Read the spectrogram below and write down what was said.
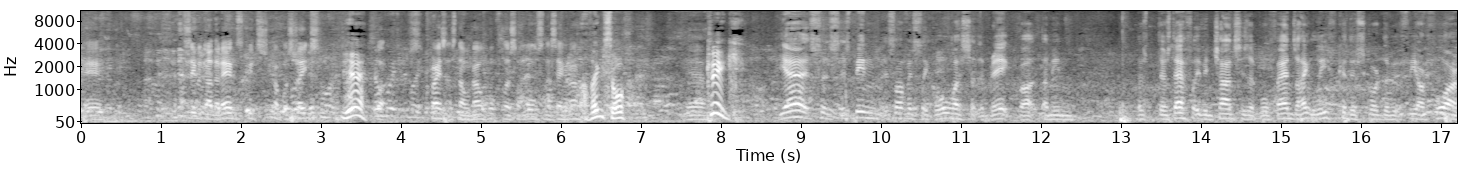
Uh, same at the other end, good couple of strikes. Yeah. But surprised it's now now. Hopefully some goals in the second half. I think so. Craig. Yeah, it's, it's, it's been it's obviously goalless at the break, but I mean, there's, there's definitely been chances at both ends. I think Leith could have scored about three or four.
